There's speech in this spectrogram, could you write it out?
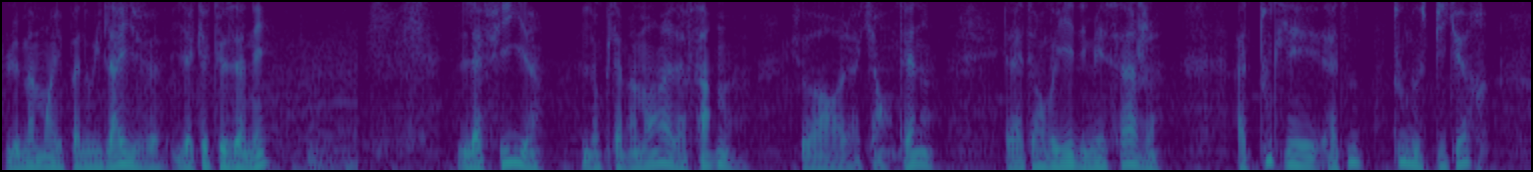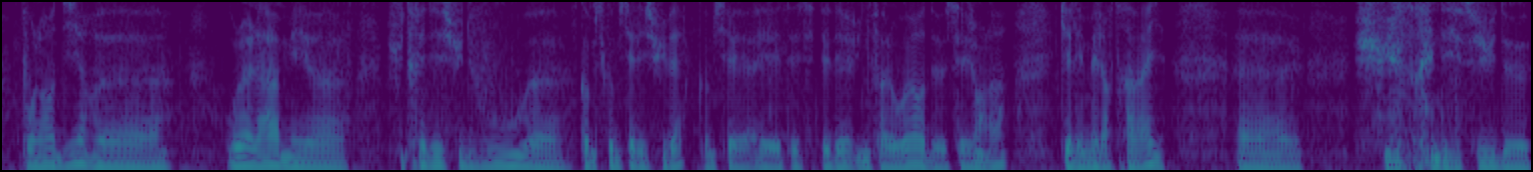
Le Maman épanouie live il y a quelques années, la fille, donc la maman, la femme, qui doit avoir la quarantaine, elle a été envoyée des messages à, toutes les, à tous nos speakers pour leur dire oh là là, mais euh, je suis très déçu de vous, euh, comme, comme si elle les suivait, comme si c'était une follower de ces gens-là, qu'elle aimait leur travail. Euh, je suis très déçu de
